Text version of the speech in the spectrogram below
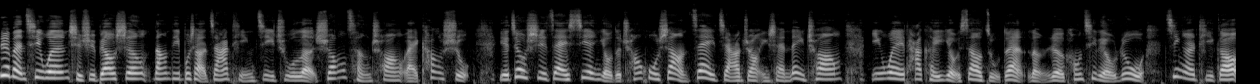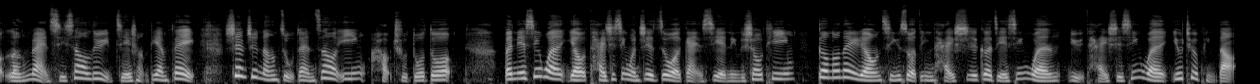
日本气温持续飙升，当地不少家庭寄出了双层窗来抗暑，也就是在现有的窗户上再加装一扇内窗，因为它可以有效阻断冷热空气流入，进而提高冷暖气效率，节省电费，甚至能阻断噪音，好处多多。本节新闻由台视新闻制作，感谢您的收听。更多内容请锁定台视各节新闻与台视新闻 YouTube 频道。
